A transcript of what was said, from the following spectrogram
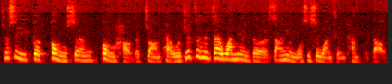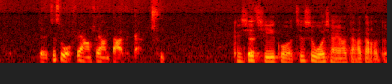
就是一个共生共好的状态。我觉得这是在外面的商业模式是完全看不到的。对，这是我非常非常大的感触。感谢奇异果，这是我想要达到的。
